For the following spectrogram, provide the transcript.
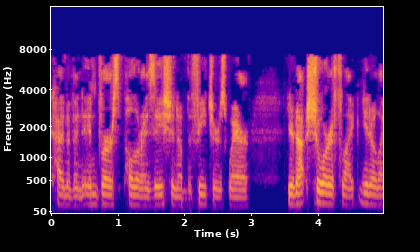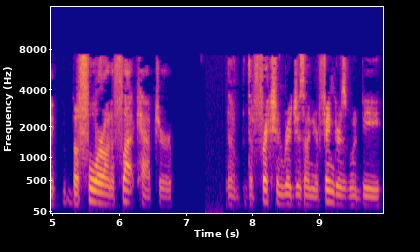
kind of an inverse polarization of the features where you're not sure if like, you know, like before on a flat capture, the, the friction ridges on your fingers would be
